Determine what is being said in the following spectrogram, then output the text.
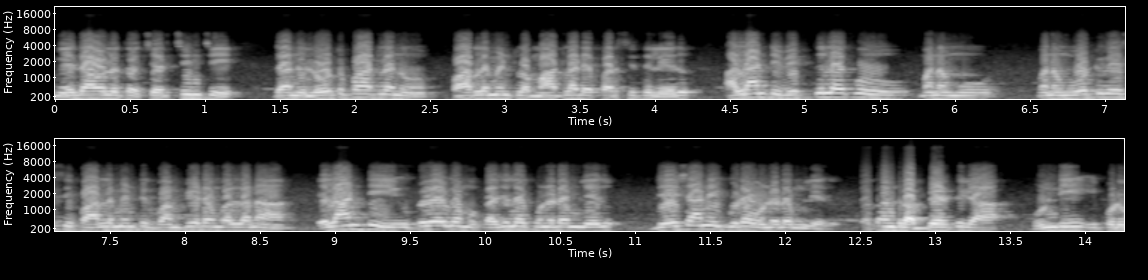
మేధావులతో చర్చించి దాని లోటుపాట్లను పార్లమెంట్లో మాట్లాడే పరిస్థితి లేదు. అలాంటి వ్యక్తులకు మనము మనం ఓటు వేసి పార్లమెంట్కి పంపించడం వలన ఎలాంటి ఉపయోగం ప్రజలకు ఉండడం లేదు దేశానికి కూడా ఉండడం లేదు. స్వతంత్ర అభ్యర్థిగా ఉండి ఇప్పుడు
